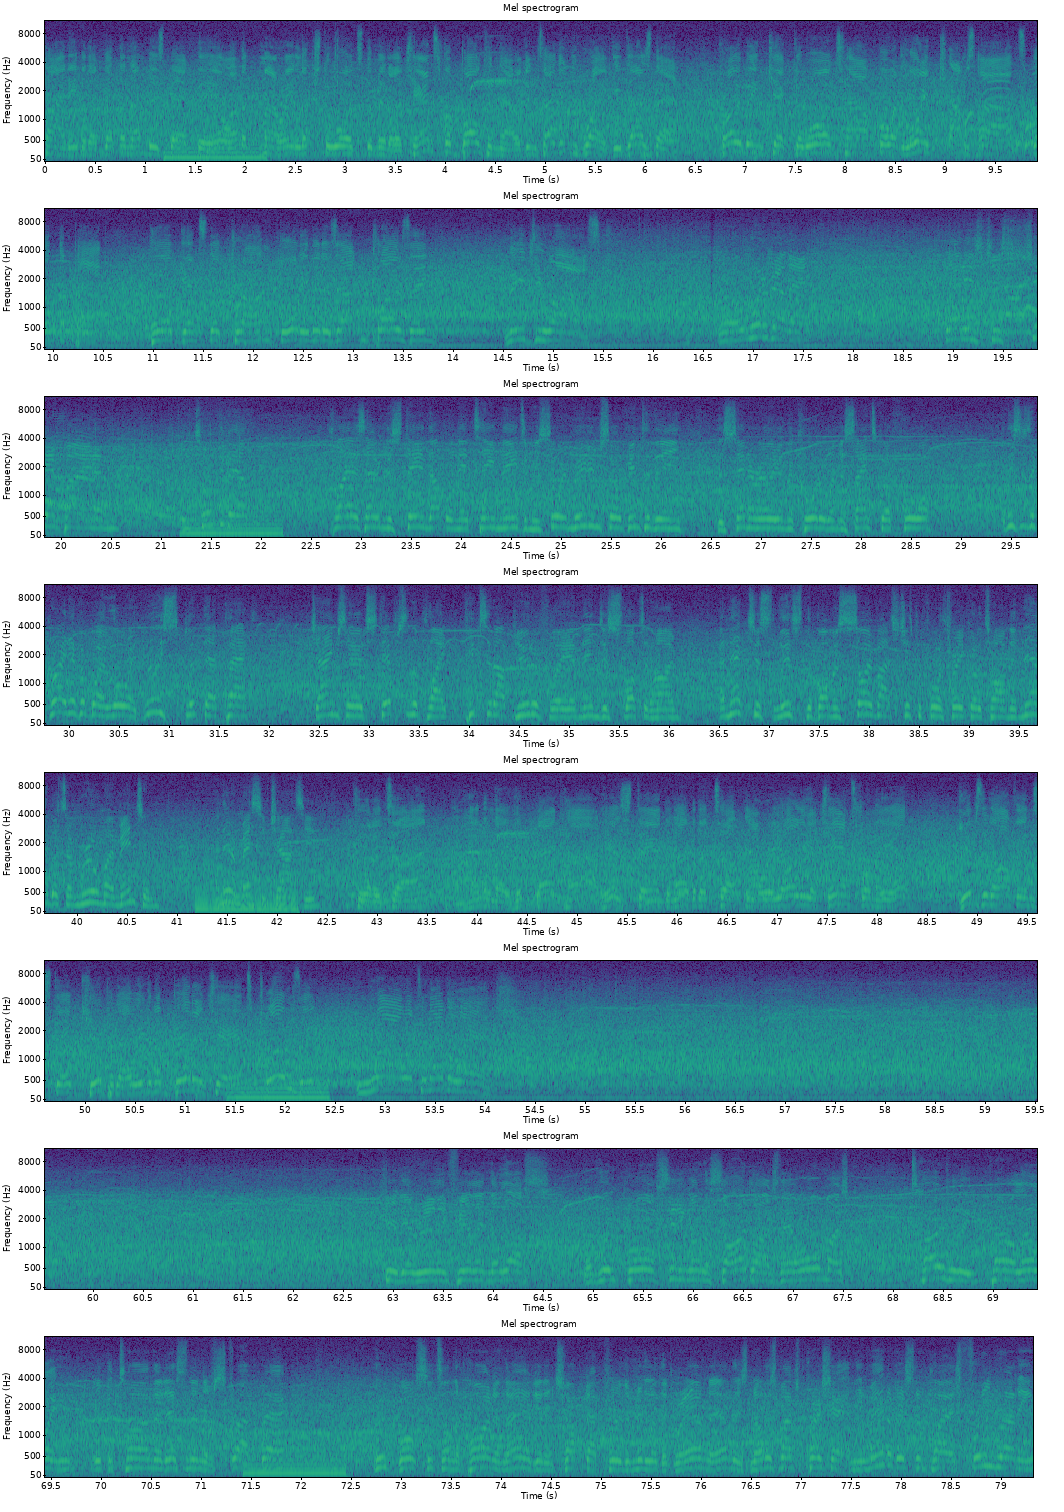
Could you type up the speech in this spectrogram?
Sainty, but they've got the numbers back there. Lovett Murray looks towards the middle. A chance for Bolton now. He can take it and break. He does that. Probing kick towards half forward. Lloyd comes hard. Split the pack. Hird gets the crumb. 40 metres out and closing. Need you ask. Well, what about that? That is just champagne. And we talked about players having to stand up when their team needs them. We saw him move himself into the, the centre earlier in the quarter when the Saints got four. And this is a great effort by Lloyd. Really split that pack. James Hird steps to the plate, picks it up beautifully, and then just slots it home. And that just lifts the Bombers so much just before three-quarter time. They've now got some real momentum, and they're a massive chance here. Quarter time, and haven't they hit back hard? Here's Stanton over the top. Now Rioli a chance from here. Gives it off instead. Cupido even a better chance. Closing. Gee, they're really feeling the loss of Luke Ball sitting on the sidelines now, almost totally paralleling with the time that Essendon have struck back. Luke Ball sits on the and they are getting chopped up through the middle of the ground now. There's not as much pressure and the amount of Essendon players free running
